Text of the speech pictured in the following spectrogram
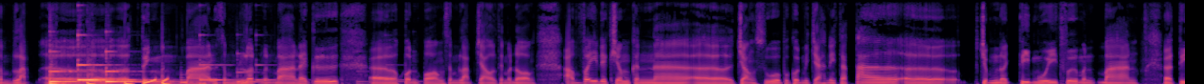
សម្លាប់ទិញមិនបានសម្លុតមិនបានហើយគឺប៉ុនប៉ងសម្លាប់ចោលតែម្ដង អ្វីដែលខ្ញុំកណាចង់សួរប្រគុណម្ចាស់នេះតើតើចំណុចទី1ធ្វើមិនបាន ទី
